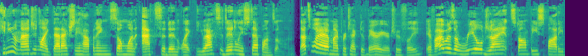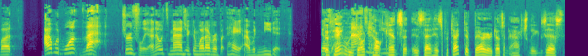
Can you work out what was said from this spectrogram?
Can you imagine like that actually happening? Someone accident, like you accidentally step on someone. That's why I have my protective barrier. Truthfully, if I was a real giant stompy spotty butt, I would want that. Truthfully, I know it's magic and whatever, but hey, I would need it. The 'Cause thing we don't tell you- Kenson is that his protective barrier doesn't actually exist,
